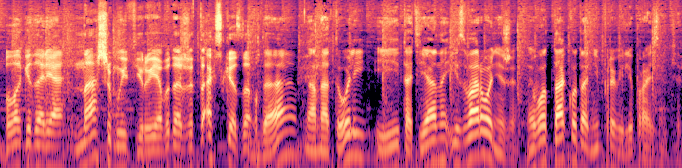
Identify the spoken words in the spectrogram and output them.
Благодаря нашему эфиру, я бы даже так сказал. Да, Анатолий и Татьяна из Воронежа. И вот так вот они провели праздники.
